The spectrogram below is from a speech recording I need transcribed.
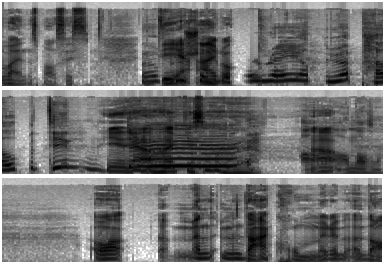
på verdensbasis. Det er å Ray at du er Palpatine! Ja, ikke sant? Faen, altså. Og, men, men der kommer det da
